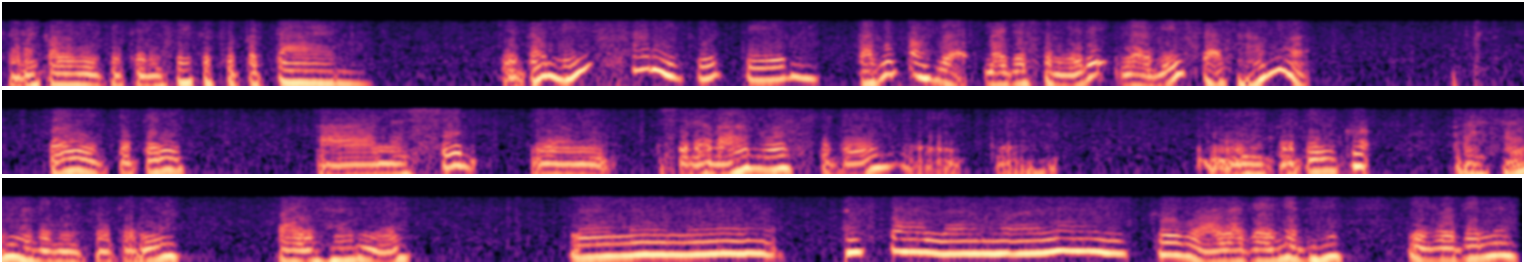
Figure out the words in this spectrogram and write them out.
Karena kalau ngikutin saya kecepatan. Kita bisa ngikutin, tapi pas baca sendiri nggak bisa sama. Saya ngikutin uh, nasyid yang sudah bagus gitu ya. Gitu. Ngikutin kok perasaan ada ngikutin mah Raihan ya. La la la. Assalamualaikum. Wala kayak gitu. Ngikutinnya.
